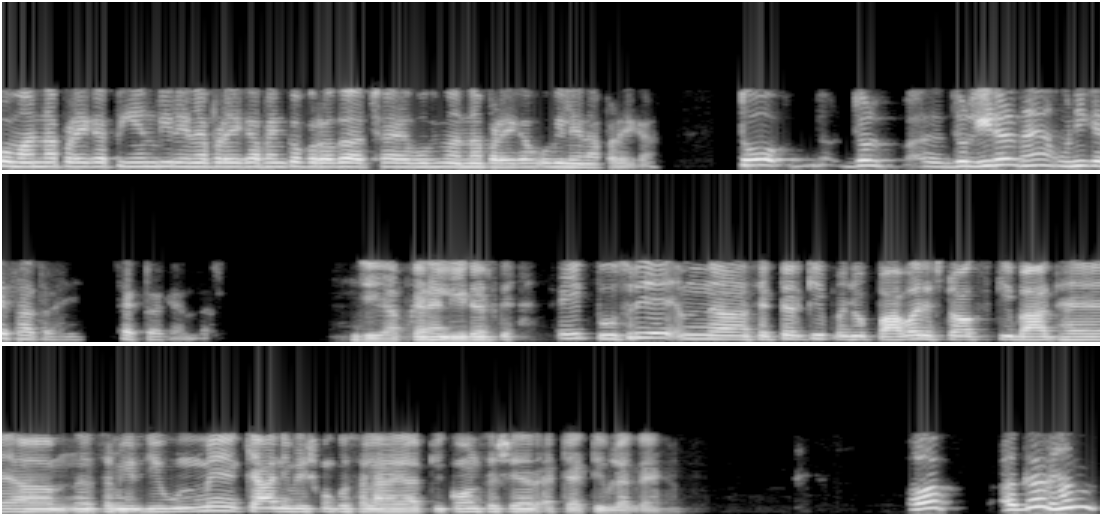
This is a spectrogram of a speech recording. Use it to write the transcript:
को मानना पड़ेगा पीएनबी लेना पड़ेगा बैंक ऑफ़ बड़ौदा अच्छा है वो भी मानना पड़ेगा वो भी लेना पड़ेगा। तो जो जो लीडर्स हैं उन्हीं के साथ रहें सेक्टर के अंदर। जी आप कह रहे हैं लीडर्स के। एक दूसरे सेक्टर की जो पावर स्टॉक्स की बात है समीर जी उनमें क्या निवेशकों को सलाह है आपकी? कौन से शेयर अट्रैक्टिव लग रहे हैं? और अगर हम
